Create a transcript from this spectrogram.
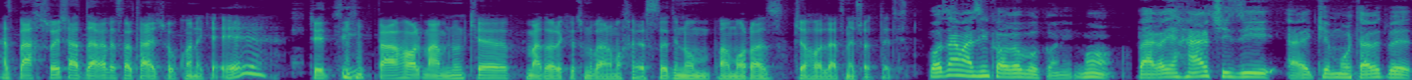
از بخشایش حداقل اظهار تعجب کنه که اه جدی؟ به حال ممنون که مدارکتون رو برای ما فرستادین و ما رو از جهالت نجات دادید بازم از این کارا بکنین. ما برای هر چیزی که مرتبط به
